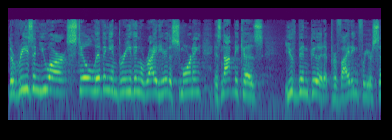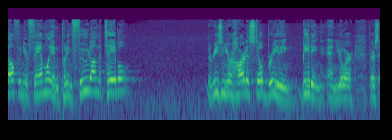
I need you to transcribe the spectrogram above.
The reason you are still living and breathing right here this morning is not because You've been good at providing for yourself and your family and putting food on the table. The reason your heart is still breathing, beating, and your, there's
